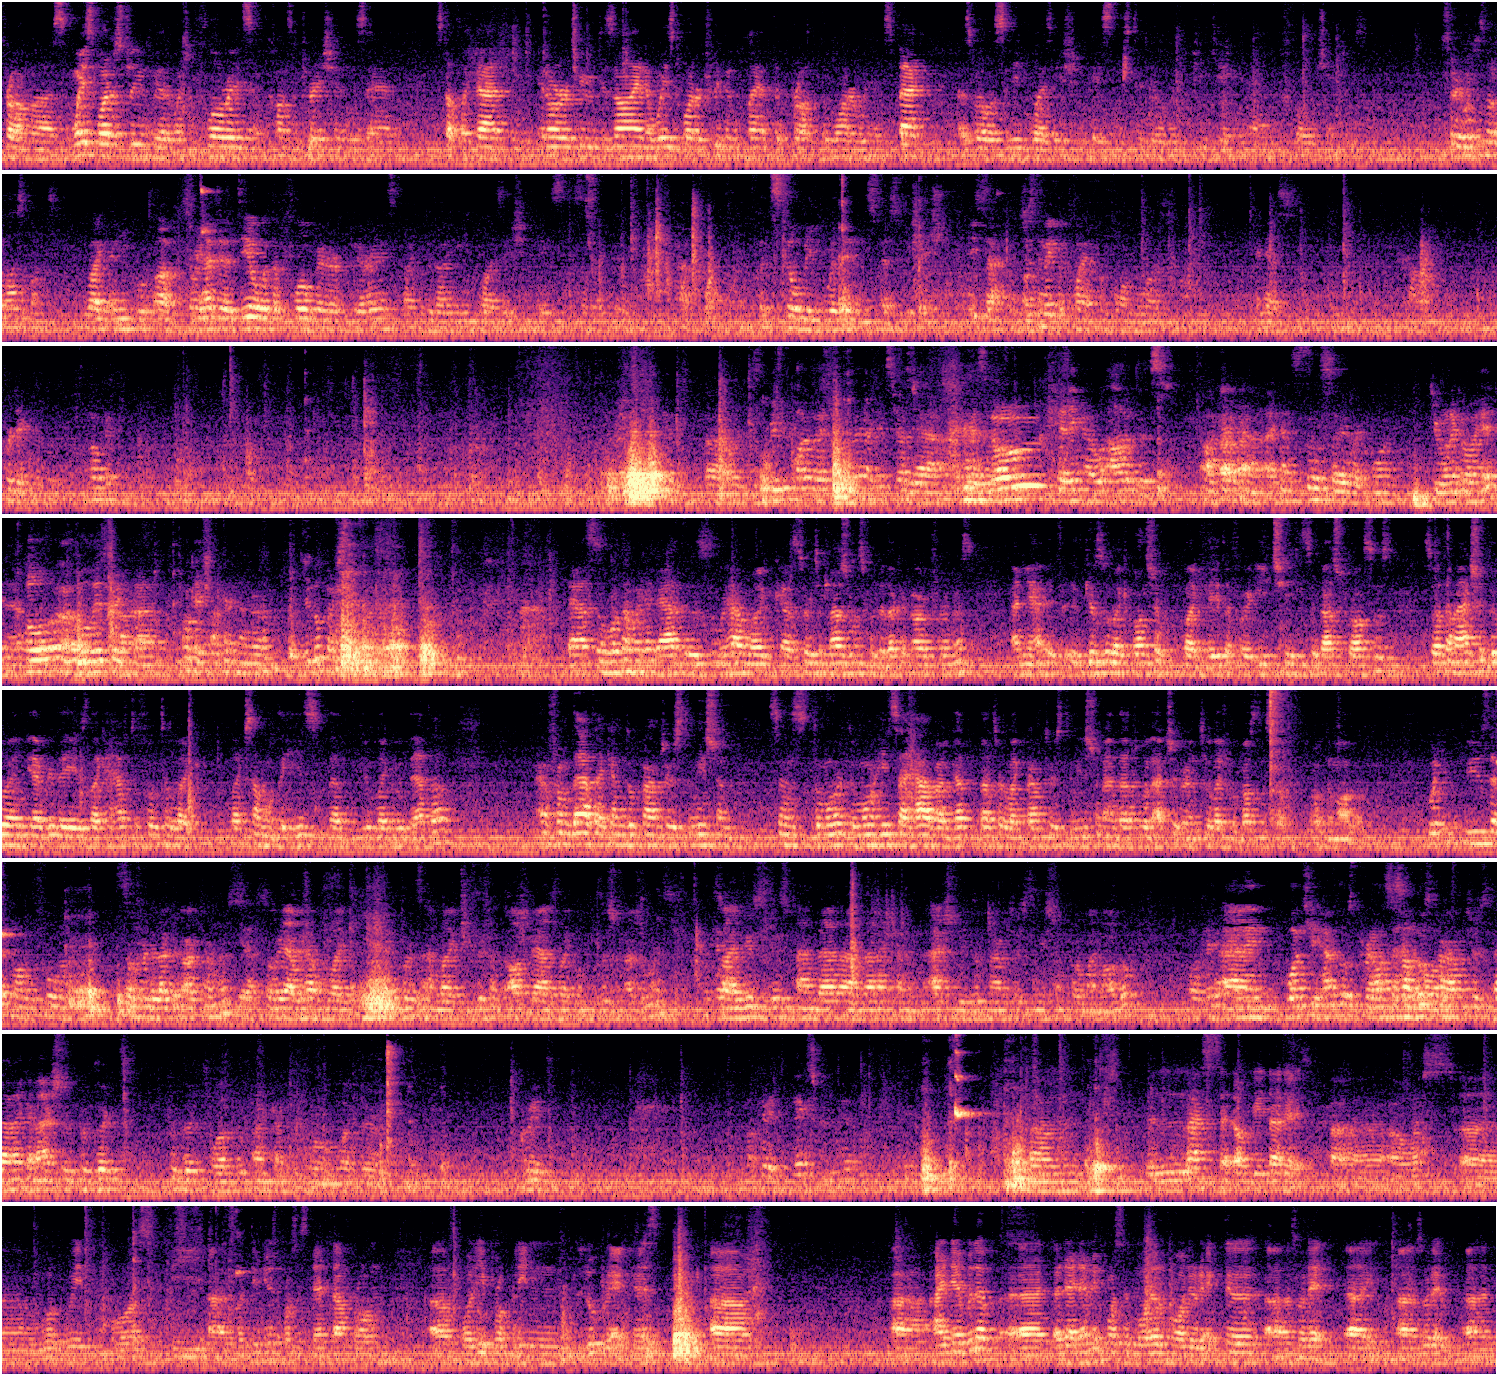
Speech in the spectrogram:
from uh, some wastewater streams. We had a bunch of flow rates and concentrations and stuff like that in order to design a wastewater treatment plant that brought the water within spec as well as some equalization basins to deal with peaking and flow changes. Sorry, what was the last part? Like an equal, uh, so we had to deal with the flow variance by designing equalization basins so that they have flow but still be within the specification. Exactly, just to make the plant perform more, I guess, um, predictably. Okay. Uh, really part of that, I guess, yes? Yeah. There's no getting out of this. Okay, I can still say like one. Do you want to go ahead? Oh, uh, well, let's wait. Uh, okay. You go first. Yeah, so what I'm looking at is we have like uh, certain measurements for the arc furnace, and you have, it, it gives you like a bunch of like data for each heat batch process. So what I'm actually doing every day is like I have to filter like like some of the heats that give like good data, and from that I can do parameter estimation. Since the more the more heats I have, I'll get better like parameter estimation, and that will actually guarantee like robustness of, of the model. What do you use that model for? So for the electric arc furnace? Yeah. So yeah, we have like inputs and like different off gas like composition measurements. Okay. So I use this pan data and then I can actually do parameter estimation for my model. Okay, and then once you have those parameters. Once I have those model- parameters, then I can actually predict predict what the pan can perform like there. Great. Okay, next group, yeah. Um, the last set of data that uh, I was uh, worked with was the uh, continuous process data from polypropylene loop reactors. Um, uh, I developed uh, a dynamic process model for the reactor uh, so that uh, uh, so that uh,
